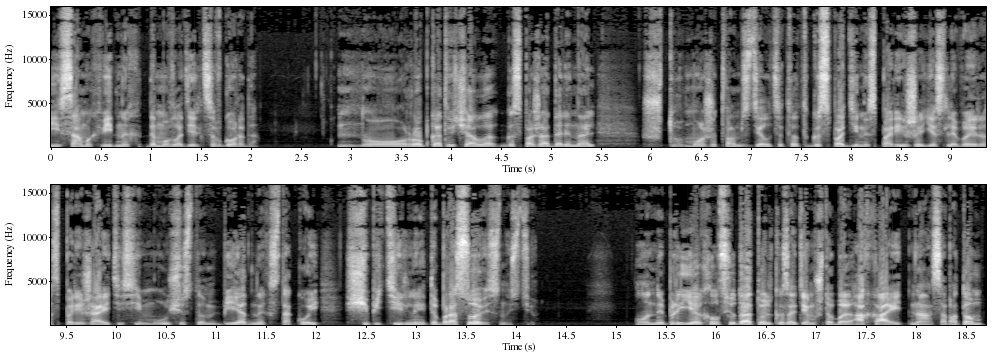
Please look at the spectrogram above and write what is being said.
и самых видных домовладельцев города. «Но», — робко отвечала госпожа Дориналь, — что может вам сделать этот господин из Парижа, если вы распоряжаетесь имуществом бедных с такой щепетильной добросовестностью? Он и приехал сюда только за тем, чтобы охаять нас, а потом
